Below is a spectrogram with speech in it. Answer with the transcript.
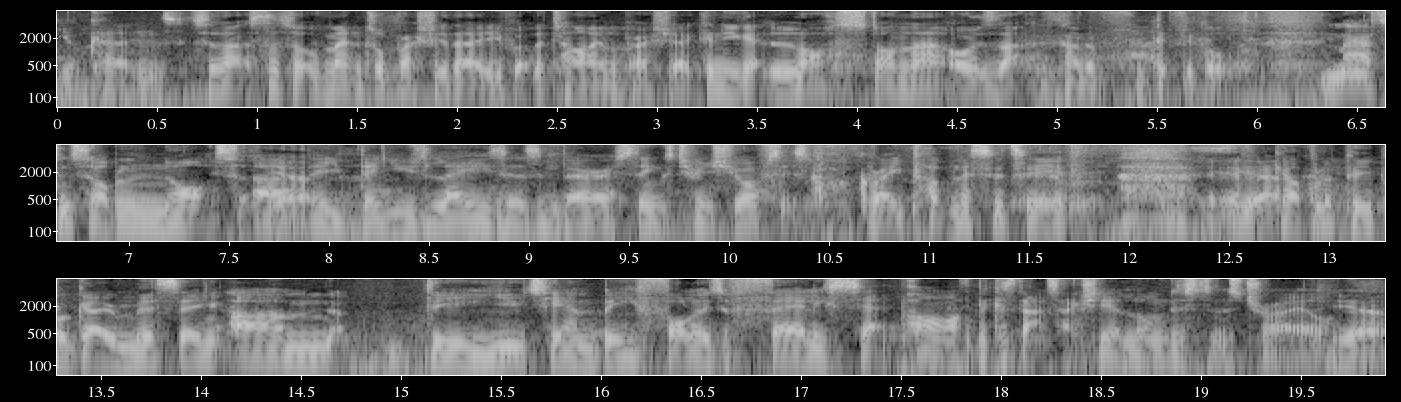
your curtains. So that's the sort of mental pressure there. You've got the time pressure. Can you get lost on that, or is that kind of difficult? Marathon Sable not. Uh, Yeah. they, they use lasers and various things to ensure obviously it's not great publicity if, if Yeah. a couple of people go missing. Um, the UTMB follows a fairly set path because that's actually a long distance trail Yeah.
